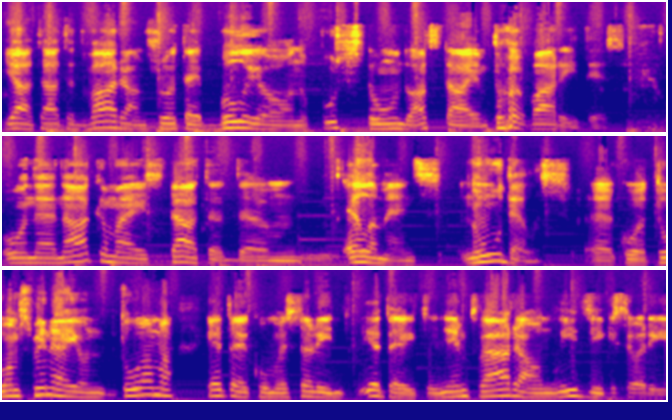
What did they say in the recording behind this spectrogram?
jā, tā tad vārām šo te buļļonu pusstundu atstājam to vārīties. Un uh, nākamais tātad um, elements - nūdeles, uh, ko Toms minēja. Un Toma ieteikumu es arī ieteiktu ņemt vērā un līdzīgi es arī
